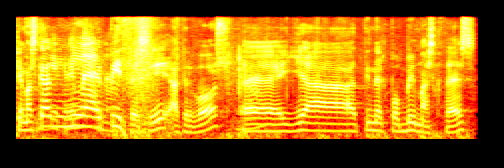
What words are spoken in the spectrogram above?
Και μας κάνει μια επίθεση ακριβώς ε, για την εκπομπή μας χθες.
